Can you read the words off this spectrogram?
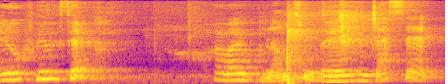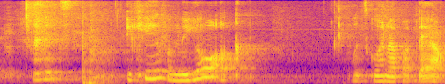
I don't feel sick. My lungs feel very congested. And it's it came from New York. What's going up up there?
